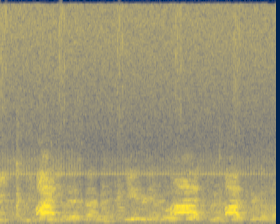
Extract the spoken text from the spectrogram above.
we, we that time go to the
